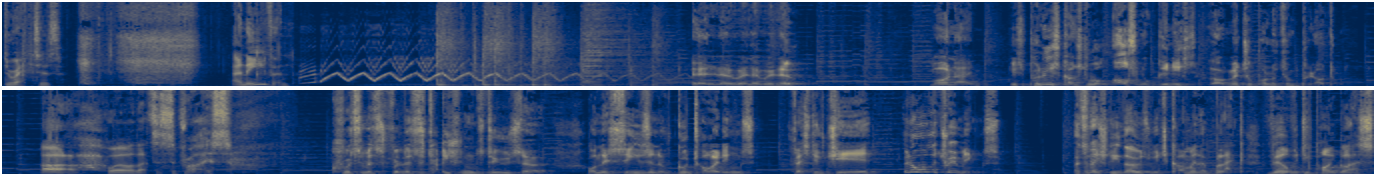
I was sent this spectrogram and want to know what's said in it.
Directors, and even Hello, hello, hello. My name is Police Constable Arsenal Guinness, the Metropolitan Plot. Ah, well, that's a surprise. Christmas felicitations to you, sir, on this season of good tidings, festive cheer, and all the trimmings. Especially those which come in a black, velvety pint glass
